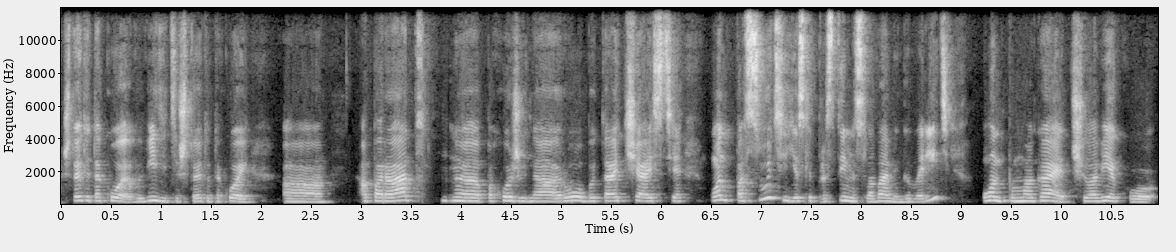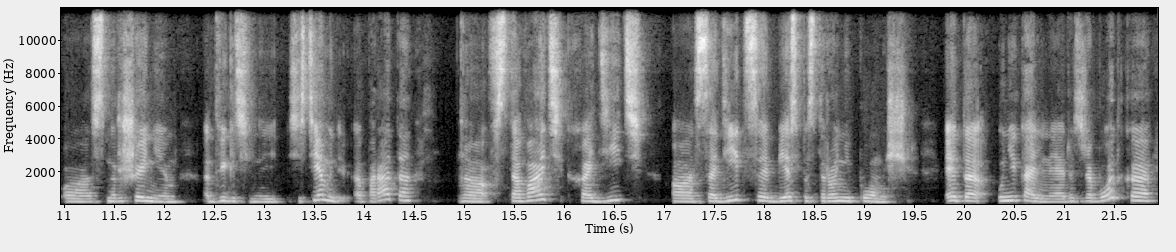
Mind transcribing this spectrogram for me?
Что это такое? Вы видите, что это такой а, аппарат, а, похожий на робота отчасти. Он, по сути, если простыми словами говорить, он помогает человеку с нарушением двигательной системы аппарата вставать, ходить, а, садиться без посторонней помощи. Это уникальная разработка,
